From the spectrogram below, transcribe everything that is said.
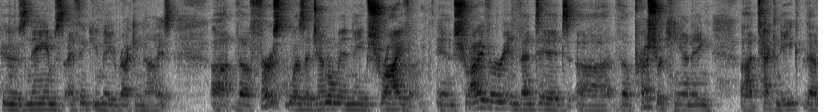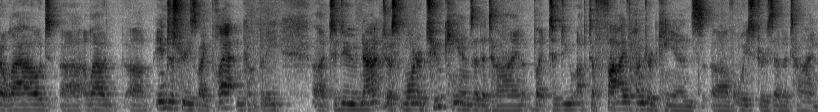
whose names I think you may recognize. Uh, the first was a gentleman named Shriver, and Shriver invented uh, the pressure canning uh, technique that allowed uh, allowed uh, industries like Platt and Company to do not just one or two cans at a time, but to do up to 500 cans of oysters at a time.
